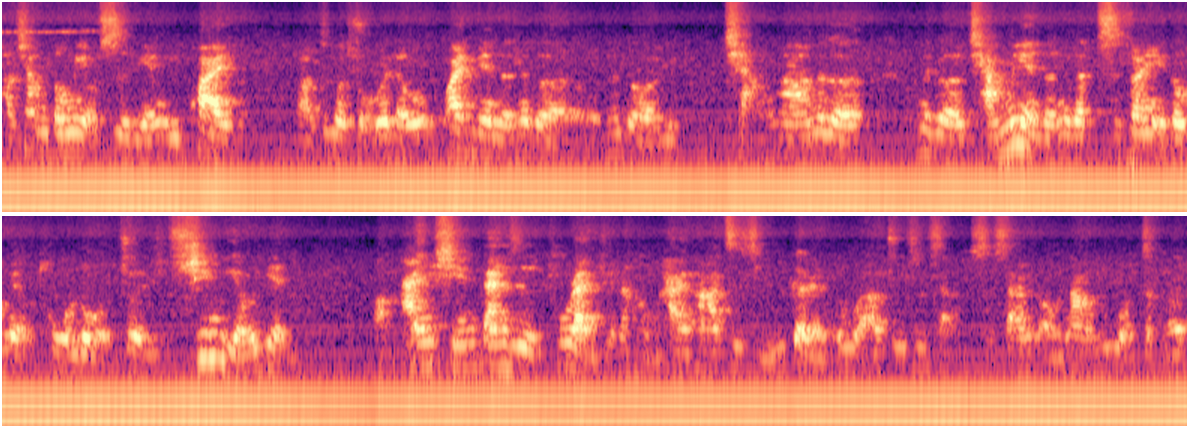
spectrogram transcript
好像都没有事，连一块啊这个所谓的外面的那个那个墙啊，那个那个墙面的那个瓷砖也都没有脱落，就心里有一点啊安心，但是突然觉得很害怕，自己一个人如果要住十三十三楼，那如果整个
